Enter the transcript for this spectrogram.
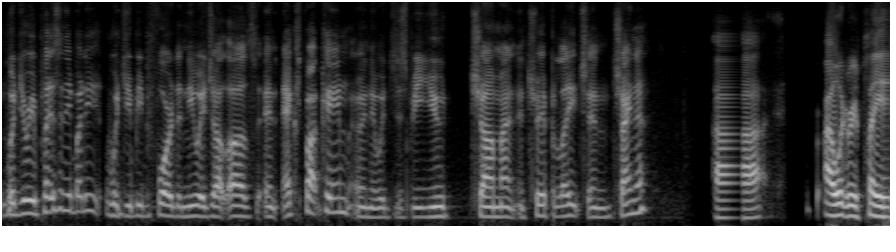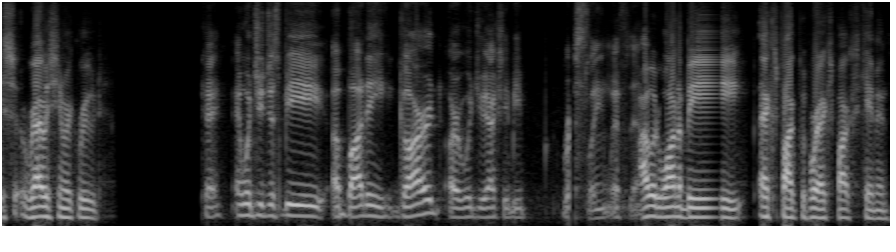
Would you replace anybody? Would you be before the New Age Outlaws and X Pac came, and it would just be you, Shaman, and Triple H and Chyna? Uh, I would replace Ravishing Rick Rude. Okay. And would you just be a bodyguard, or would you actually be wrestling with them? I would want to be X Pac before X Pac came in.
